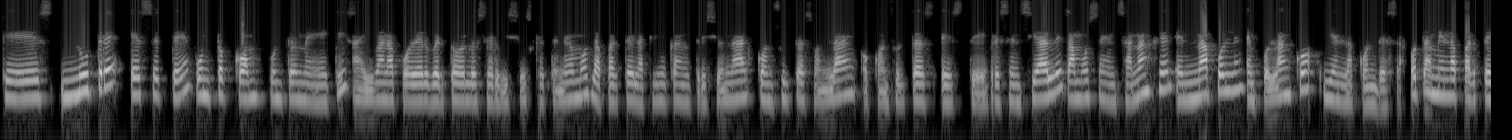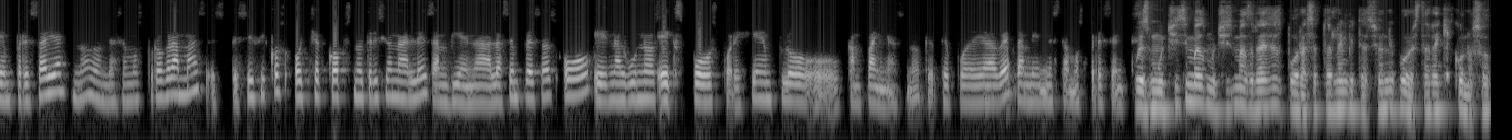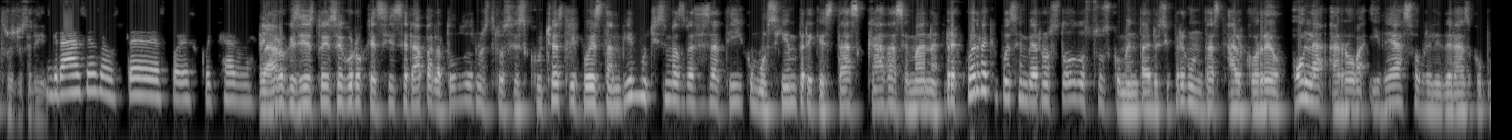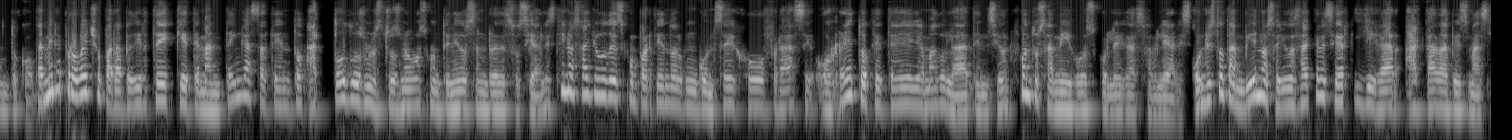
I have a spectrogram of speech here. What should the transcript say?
que es nutrest.com.mx. Ahí van a poder ver todos los servicios que tenemos, la parte de la clínica nutricional, consultas online o consultas este, presenciales. Estamos en San Ángel, en Nápoles, en Polanco y en La Condesa. O también la parte empresarial, ¿no? Donde hacemos programas específicos o check-ups nutricionales también a las empresas o en algunos expos, por ejemplo, o campañas, ¿no? Que te puede haber, también estamos presentes. Pues muchísimas, muchísimas gracias por aceptar la invitación y por estar aquí con nosotros nosotros, Jocelyn. Gracias a ustedes por escucharme. Claro que sí, estoy seguro que así será para todos nuestros escuchas. Y pues también muchísimas gracias a ti, como siempre, que estás cada semana. Recuerda que puedes enviarnos todos tus comentarios y preguntas al correo hola arroba ideas sobre liderazgo.com. También aprovecho para pedirte que te mantengas atento a todos nuestros nuevos contenidos en redes sociales y nos ayudes compartiendo algún consejo, frase o reto que te haya llamado la atención con tus amigos, colegas, familiares. Con esto también nos ayudas a crecer y llegar a cada vez más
